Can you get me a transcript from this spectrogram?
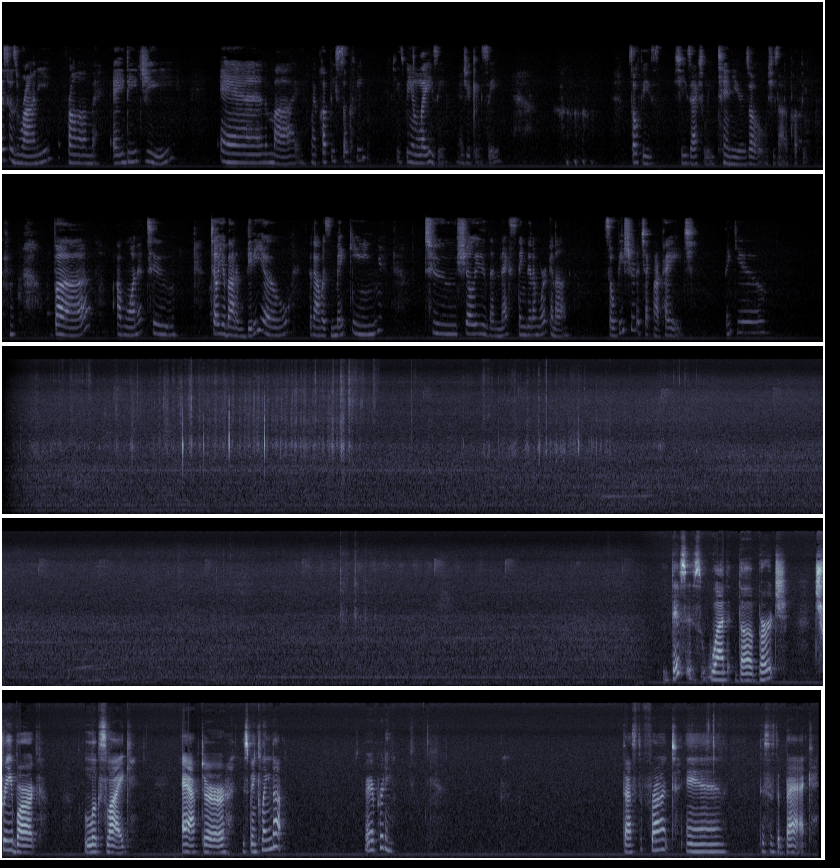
This is Roni from ADG and my my puppy Sophie. She's being lazy as you can see. Sophie's she's actually 10 years old. She's not a puppy. but I wanted to tell you about a video that I was making to show you the next thing that I'm working on. So be sure to check my page. Thank you. This is what the birch tree bark looks like after it's been cleaned up. Very pretty. That's the front and this is the back.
